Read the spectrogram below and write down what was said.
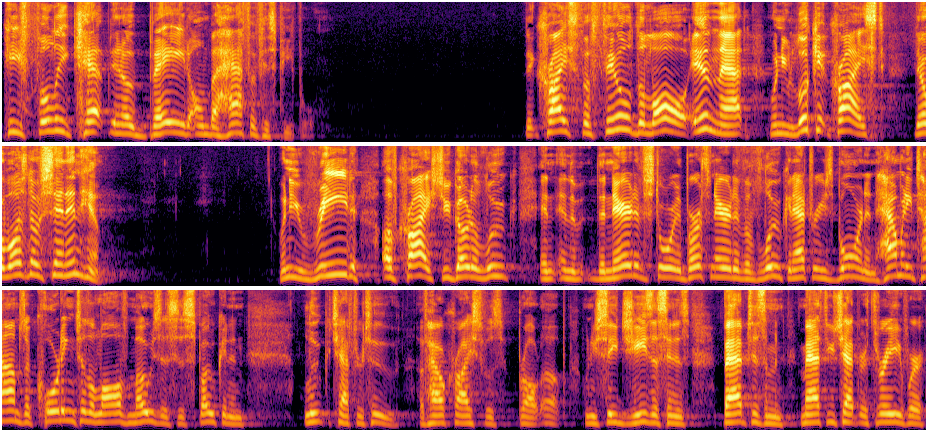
he fully kept and obeyed on behalf of his people. That Christ fulfilled the law in that when you look at Christ, there was no sin in him. When you read of Christ, you go to Luke and, and the, the, narrative story, the birth narrative of Luke, and after he's born, and how many times, according to the law of Moses, is spoken in Luke chapter 2 of how Christ was brought up. When you see Jesus in his baptism in Matthew chapter 3, where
